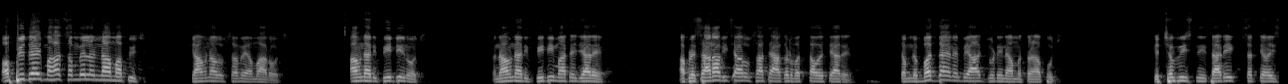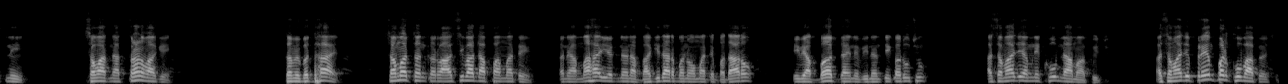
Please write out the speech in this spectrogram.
અભ્યુદય મહાસંમેલન નામ આપ્યું છે કે આવનારો સમય અમારો છે. આવનારી પેઢીનો છે. અને આવનારી પેઢી માટે જ્યારે આપણે સારા વિચારો સાથે આગળ વધતા હોય ત્યારે તમને બધાને બે હાથ જોડીને આમંત્રણ આપું છું કે છવ્વીસની તારીખ, સત્યાવીસની સવારના ત્રણ વાગે તમે બધાએ સમર્થન કરવા આશીર્વાદ આપવા માટે અને આ મહાયજ્ઞના ભાગીદાર બનવા માટે પધારો. એવી આ બધાને વિનંતી કરું છું. આ સમાજે અમને ખૂબ નામ આપ્યું છે. આ સમાજે પ્રેમ પણ ખૂબ આપ્યો છે.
